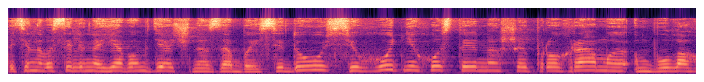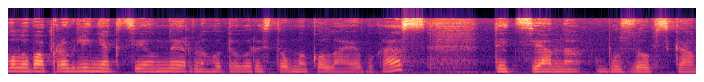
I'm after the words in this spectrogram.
Тетяна Васильівна, я вам вдячна за бесіду. Сьогодні гостею нашої програми була голова правління акціонерного товариства Миколаївгаз Тетяна Бузовська.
